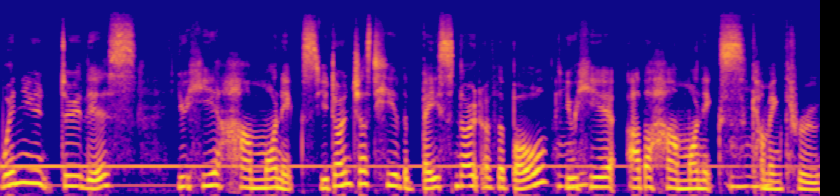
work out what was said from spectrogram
When you do this, you hear harmonics. You don't just hear the bass note of the bowl, you hear other harmonics coming through.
